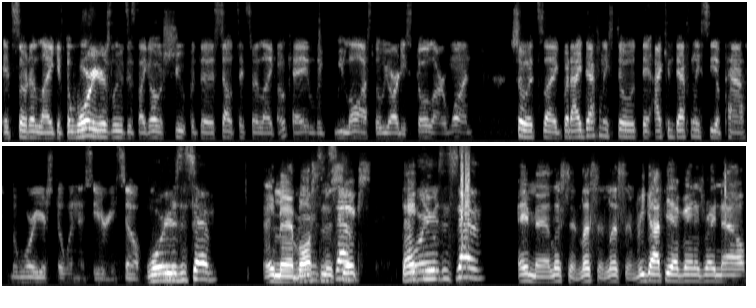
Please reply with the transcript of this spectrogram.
It's sort of like if the Warriors lose, it's like, oh shoot. But the Celtics are like, okay, like we lost, but we already stole our one. So it's like, but I definitely still think I can definitely see a path for the Warriors still win this series. So Warriors in seven. Hey man, Warriors Boston seven. six. Thank Warriors you. in seven. Hey man, listen, listen, listen. We got the advantage right now,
